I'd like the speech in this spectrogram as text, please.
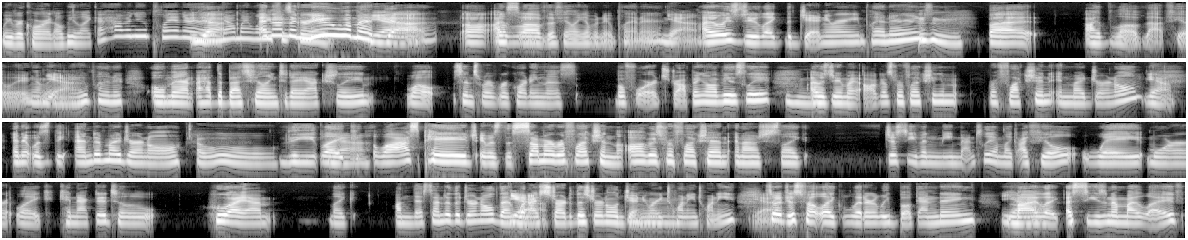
we record, I'll be like, I have a new planner. Yeah. And now my life and I'm is a great. new woman. Yeah. Yeah. Uh, I We'll see. love the feeling of a new planner. yeah. I always do like the January planners, Mhm. but I love that feeling of Yeah. a new planner. Oh man, I had the best feeling today actually. Well, since we're recording this before it's dropping, obviously, Mhm. I was doing my August reflection reflection in my journal, yeah. and it was the end of my journal. Oh. the like Yeah. last page it was the summer reflection the august reflection and i was just like just even me mentally i'm like i feel way more like connected to who i am like on this end of the journal than when i started this journal in january Mhm. 2020 Yeah. so it just felt like literally bookending yeah. my like a season of my life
